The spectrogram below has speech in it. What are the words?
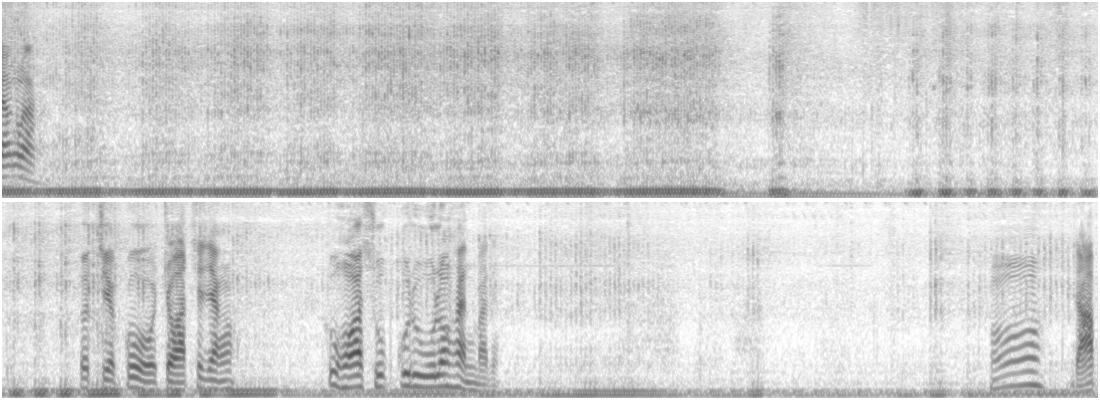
ยังล่ะรถเจียโก้จอดใช่ยังกูหัวซุปกูดูลองหันบัดอ๋อดับ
